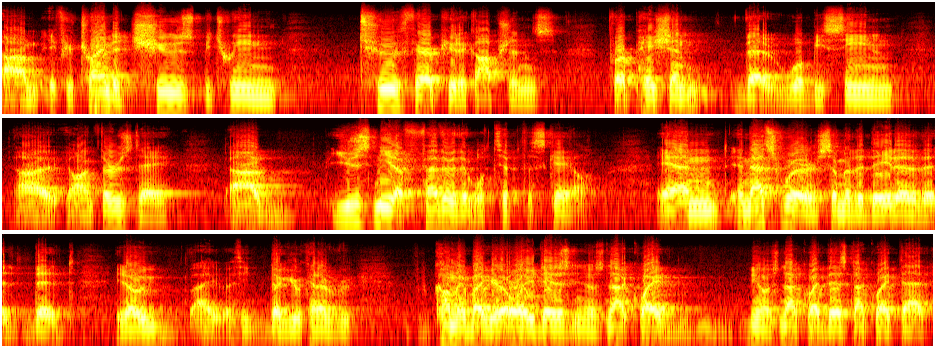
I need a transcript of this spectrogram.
Um, if you're trying to choose between two therapeutic options for a patient that will be seen uh, on Thursday, uh, you just need a feather that will tip the scale. And, and that's where some of the data that, that you know, I, I think, Doug, you were kind of commenting about your, all your data, you know, it's not quite, you know, it's not quite this, not quite that.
